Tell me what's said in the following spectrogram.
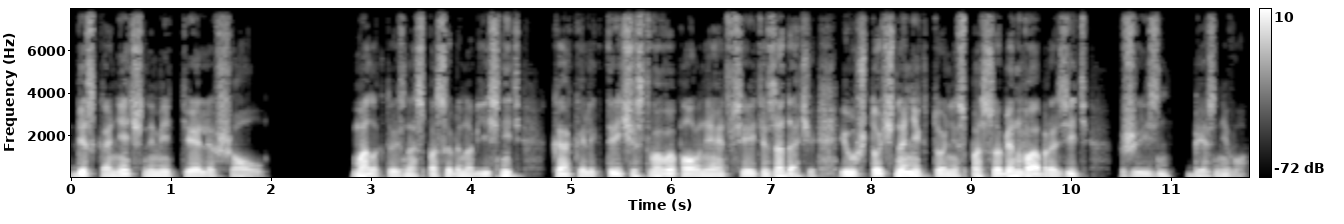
бесконечными телешоу. Мало кто из нас способен объяснить, как электричество выполняет все эти задачи, и уж точно никто не способен вообразить жизнь без него.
